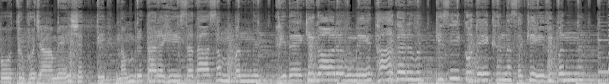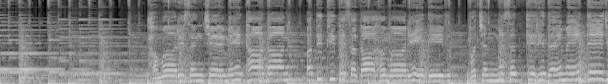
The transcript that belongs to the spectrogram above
पूत भुजा में शक्ति, नम्रता रही सदा संपन्न। हृदय के गौरव में था गर्व, किसी को देख न सके विपन्न। हमारे संचय में था दान, अतिथि थे सदा हमारे देव। वचन में सत्य, हृदय में तेज,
